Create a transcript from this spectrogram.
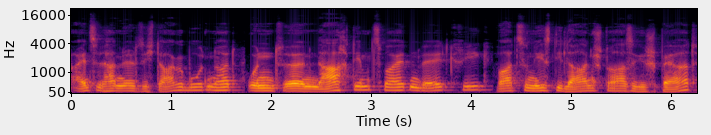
Einzelhandel sich dargeboten hat. Und äh, nach dem Zweiten Weltkrieg war zunächst die Ladenstraße gesperrt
